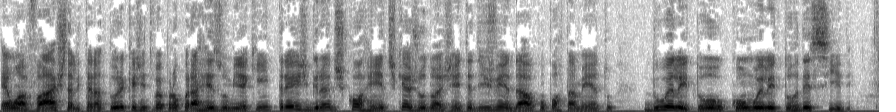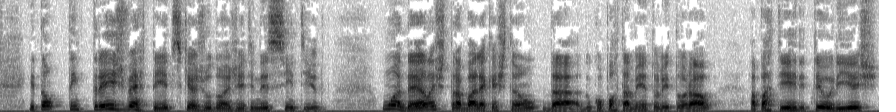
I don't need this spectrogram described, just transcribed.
é uma vasta literatura que a gente vai procurar resumir aqui em três grandes correntes que ajudam a gente a desvendar o comportamento do eleitor como o eleitor decide. Então, tem três vertentes que ajudam a gente nesse sentido. Uma delas trabalha a questão da, do comportamento eleitoral a partir de teorias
